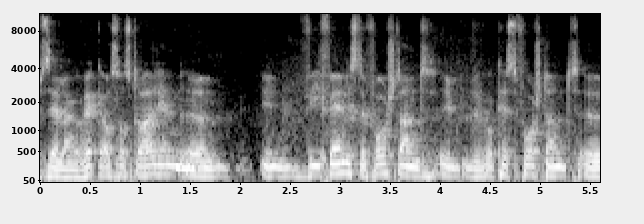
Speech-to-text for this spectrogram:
sehr lange weg aus Australien. Mhm. Ähm, Inwiefern ist der Vorstand, der Orchestervorstand äh,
